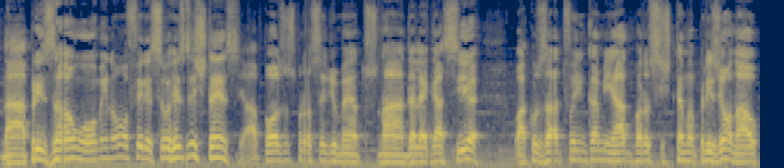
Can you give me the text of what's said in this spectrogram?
Na prisão, o homem não ofereceu resistência. Após os procedimentos na delegacia, o acusado foi encaminhado para o sistema prisional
